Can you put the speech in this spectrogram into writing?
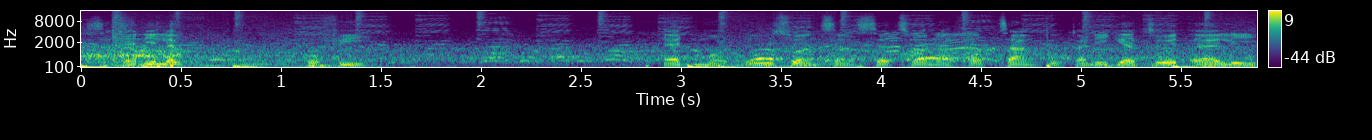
Sekondi 11. Kofi. Edmond, those ones and sets one up for Tanko. Can he get to it early?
